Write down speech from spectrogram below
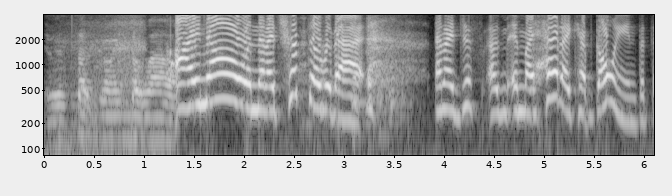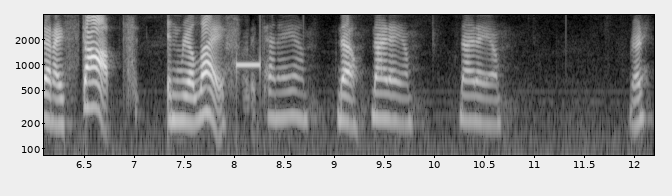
It was so, going so well. I know, and then I tripped over that. and I just, um, in my head, I kept going, but then I stopped in real life at 10 a.m. No, 9 a.m. 9 a.m. Ready?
